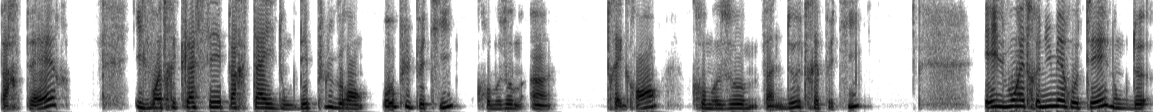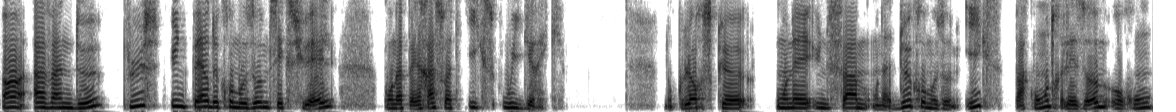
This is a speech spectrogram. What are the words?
par paire. Ils vont être classés par taille, donc des plus grands aux plus petits. Chromosome 1 très grand, chromosome 22 très petit. Et ils vont être numérotés, donc de 1 à 22, plus une paire de chromosomes sexuels qu'on appellera soit X ou Y. Donc lorsque on est une femme, on a deux chromosomes X. Par contre, les hommes auront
